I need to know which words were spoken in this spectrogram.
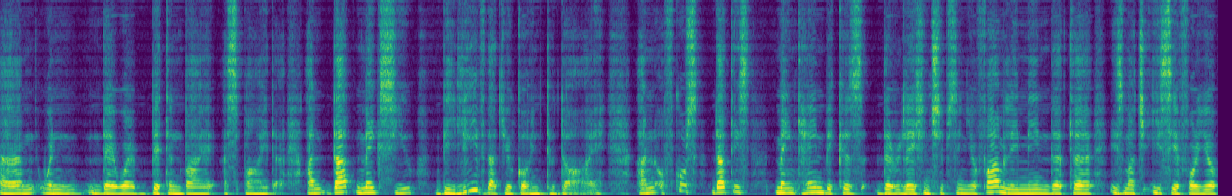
um, when they were bitten by a spider. And that makes you believe that you're going to die. And of course that is maintained because the relationships in your family mean that uh, it's much easier for your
